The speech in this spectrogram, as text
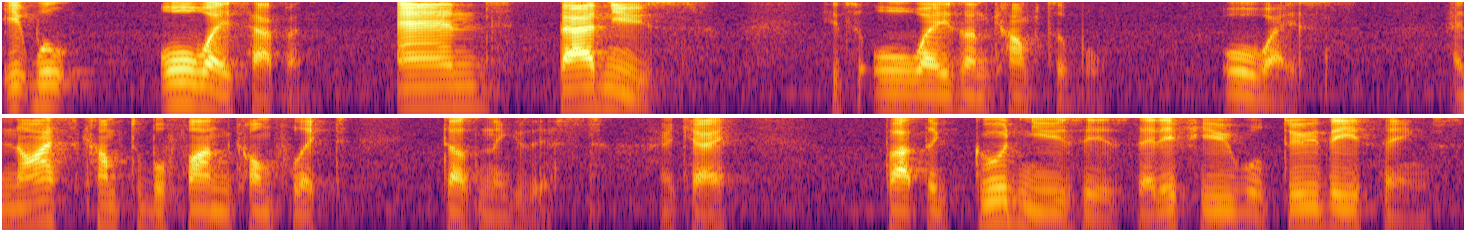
It will always happen. And bad news, it's always uncomfortable. Always. A nice, comfortable, fun conflict doesn't exist. Okay? But the good news is that if you will do these things,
